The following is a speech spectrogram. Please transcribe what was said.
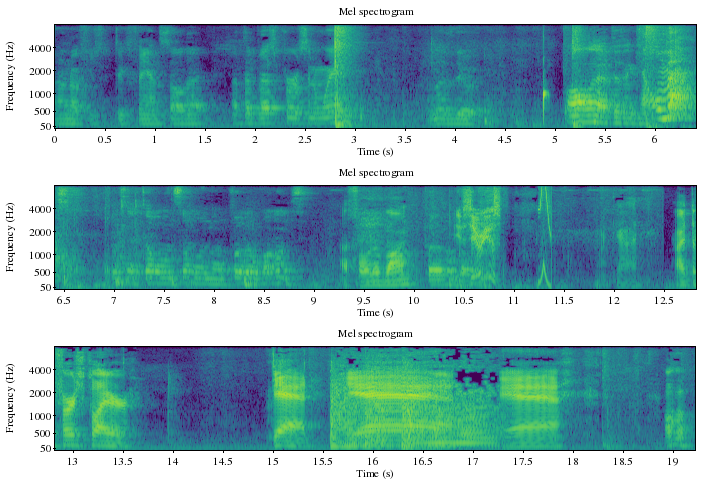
I don't know if you, the fans saw that. Let the best person win. Let's do it. Oh, that doesn't count. Oh, Max! What's that called when someone uh, photo bombs? A photo bomb? Photo You bomb. serious? Oh my god. Alright, the first player. Dad. Yeah. Yeah. Oh.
